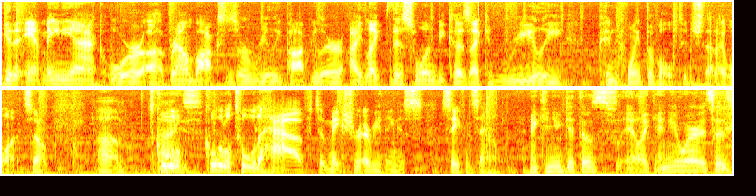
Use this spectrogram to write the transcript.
get an Ant Maniac or uh, Brown boxes are really popular. I like this one because I can really pinpoint the voltage that I want. So um, it's a cool Nice. little cool little tool to have to make sure everything is safe and sound. And can you get those eh, like anywhere? It says.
